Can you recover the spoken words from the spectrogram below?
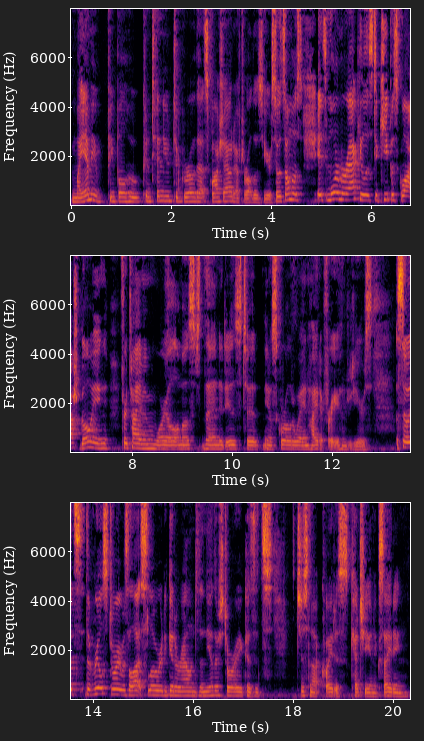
Miami people who continued to grow that squash out after all those years. So it's almost it's more miraculous to keep a squash going for time immemorial almost than it is to, you know, squirrel it away and hide it for 800 years so it's the real story was a lot slower to get around than the other story because it's just not quite as catchy and exciting.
